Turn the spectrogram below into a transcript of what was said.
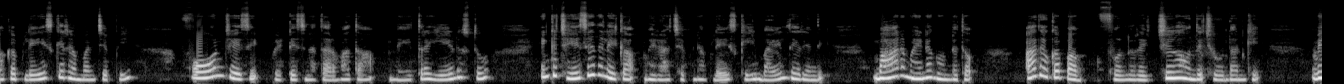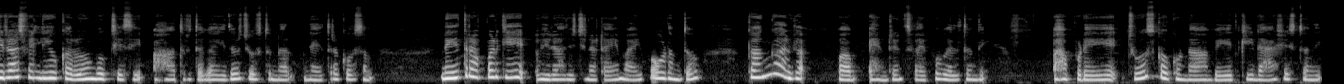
ఒక ప్లేస్కి రమ్మని చెప్పి ఫోన్ చేసి పెట్టేసిన తర్వాత నేత్ర ఏడుస్తూ ఇంక చేసేది లేక విరాజ్ చెప్పిన ప్లేస్కి బయలుదేరింది భారమైన గుండెతో. అది ఒక పబ్ ఫుల్ రిచ్గా ఉంది చూడడానికి. విరాజ్ వెళ్ళి ఒక రూమ్ బుక్ చేసి ఆతృతగా ఎదురు చూస్తున్నారు నేత్ర కోసం. నేత్ర అప్పటికే విరాజిచ్చిన టైం అయిపోవడంతో కంగారుగా పబ్ ఎంట్రన్స్ వైపు వెళ్తుంది. అప్పుడే చూసుకోకుండా వేద్కి డాష్ ఇస్తుంది.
